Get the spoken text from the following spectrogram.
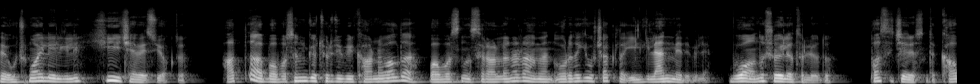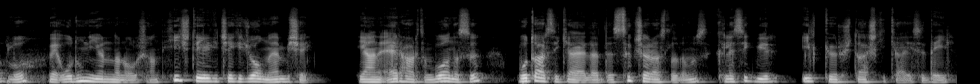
ve uçmayla ilgili hiç hevesi yoktu. Hatta babasının götürdüğü bir karnavalda babasının ısrarlarına rağmen oradaki uçakla ilgilenmedi bile. Bu anı şöyle hatırlıyordu. Pas içerisinde kablo ve odun yığınından oluşan hiç de ilgi çekici olmayan bir şey. Yani Erhard'ın bu anısı bu tarz hikayelerde sıkça rastladığımız klasik bir ilk görüşte aşk hikayesi değil.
